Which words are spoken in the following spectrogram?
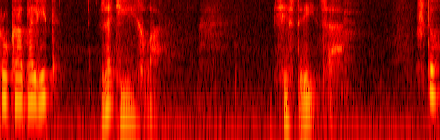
Рука болит? Затихла. Сестрица. Что?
